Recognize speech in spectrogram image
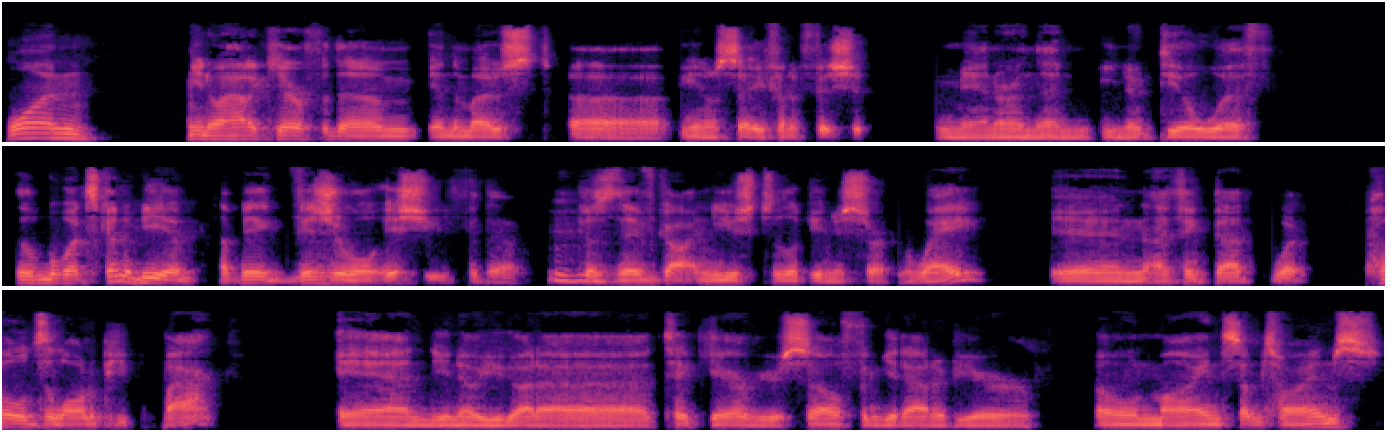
one, you know, how to care for them in the most, uh, you know, safe and efficient manner, and then, you know, deal with what's going to be a, a, big visual issue for them mm-hmm. because they've gotten used to looking a certain way. And I think that what holds a lot of people back. And, you know, you got to take care of yourself and get out of your own mind sometimes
